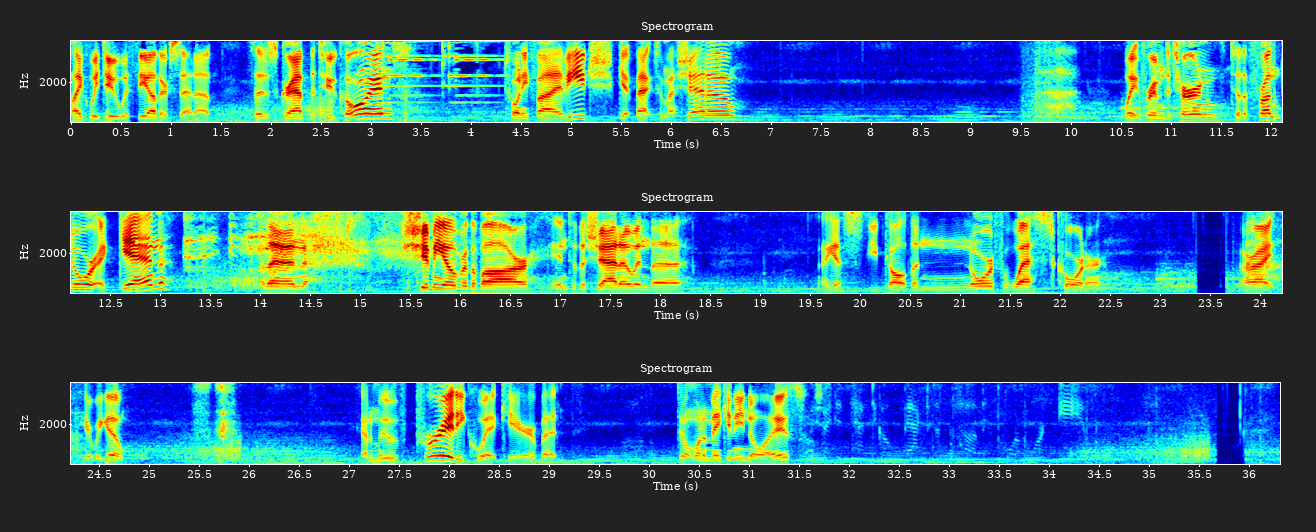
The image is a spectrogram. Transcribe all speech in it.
like we do with the other setup. So just grab the two coins, 25 each, get back to my shadow. Wait for him to turn to the front door again, and then shimmy over the bar into the shadow in the, I guess you'd call it the northwest corner. Alright, here we go. Gotta move pretty quick here, but don't want to make any noise. Wish I didn't have to go back to the pub and pour more ales.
